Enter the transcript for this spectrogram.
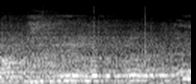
Vamos, en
